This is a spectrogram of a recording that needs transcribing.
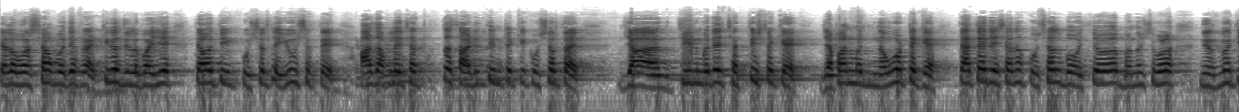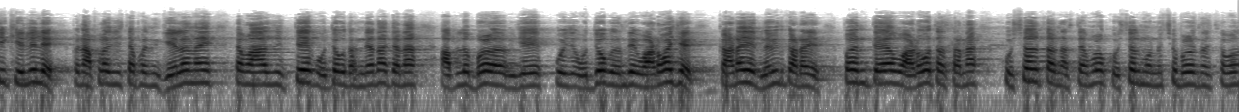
त्याला वर्षामध्ये प्रॅक्टिकल दिलं पाहिजे. त्यावर ती कुशलता येऊ शकते. आज आपल्या देशात फक्त साडेतीन टक्के कुशलता आहे. ज्या चीनमध्ये छत्तीस टक्के आहे जपानमध्ये नव्वद टक्के आहे. त्या त्या देशानं कुशल भविष्य मनुष्यबळ निर्मिती केलेली आहे. पण आपला देश त्यापर्यंत गेला नाही. त्यामुळे आज इत्येक उद्योगधंद्यांना त्यांना आपलं बळ म्हणजे उद्योगधंदे वाढवायचे आहेत. काढायचे आहेत, नवीन काढायचे पण त्या वाढवत असताना कुशलता नसल्यामुळं कुशल मनुष्यबळ नसल्यामुळं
